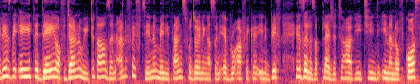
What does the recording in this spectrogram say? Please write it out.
It is the eighth day of January 2015. Many thanks for joining us on Ebru Africa in a brief. It is always a pleasure to have you tuned in. And of course,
